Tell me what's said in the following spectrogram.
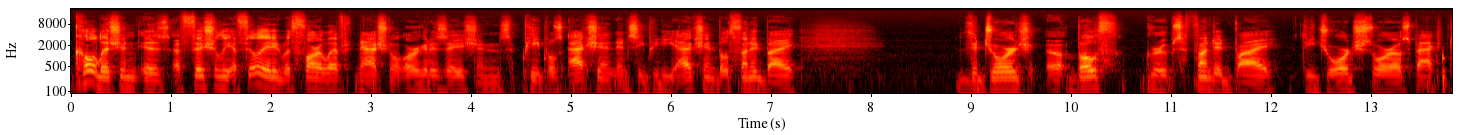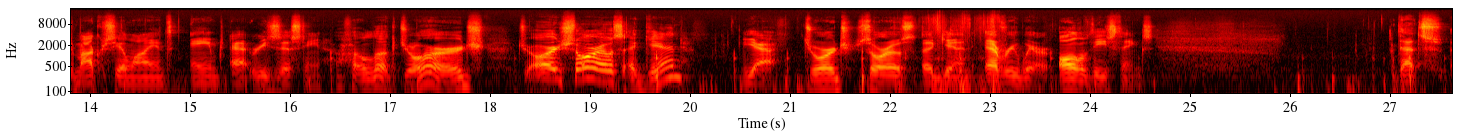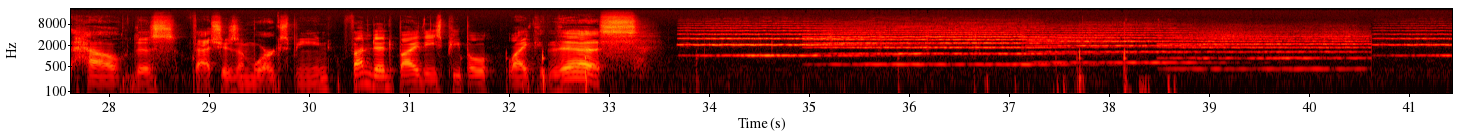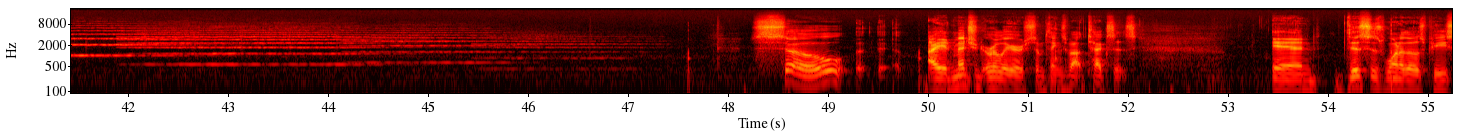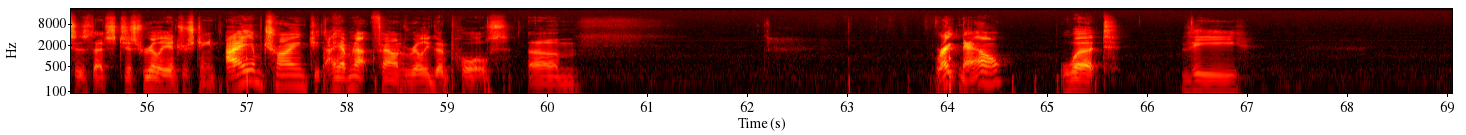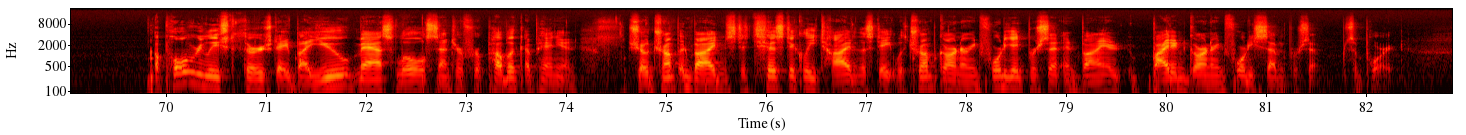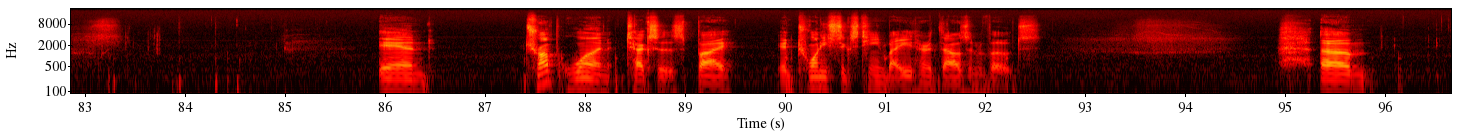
coalition is officially affiliated with far left national organizations People's Action and CPD Action, both funded by the George, uh, both groups funded by the George Soros backed Democracy Alliance aimed at resisting. Oh, look, George, George Soros again? Yeah, George Soros again, everywhere. All of these things. That's how this fascism works, being funded by these people like this. So, uh, I had mentioned earlier some things about Texas. And this is one of those pieces that's just really interesting. I am trying to, I have not found really good polls. Um, right now, what the a poll released Thursday by UMass Lowell Center for Public Opinion showed Trump and Biden statistically tied in the state, with Trump garnering 48% and Biden garnering 47% support. And Trump won Texas by in 2016 by 800,000 votes. Um,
